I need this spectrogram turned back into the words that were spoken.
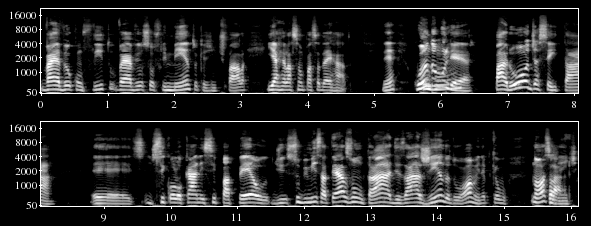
vai haver o conflito, vai haver o sofrimento que a gente fala e a relação passa a dar errado. Né? Quando uhum. a mulher parou de aceitar, é, de se colocar nesse papel de submissa até às vontades, à agenda do homem, né? Porque, o, nossa, claro. gente,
